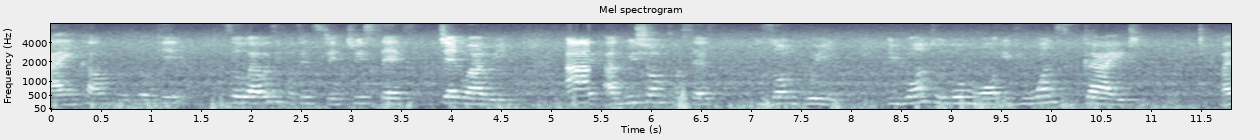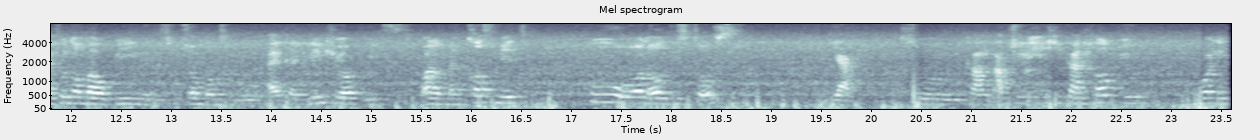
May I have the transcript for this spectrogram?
are in campus. Okay, so we are waiting for 2023 sets January. And admission process is ongoing. If you want to know more, if you want guide, my phone number will be in the description box below. I can link you up with one of my classmates who run all these stuffs. Yeah, so you can actually she can help you run it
